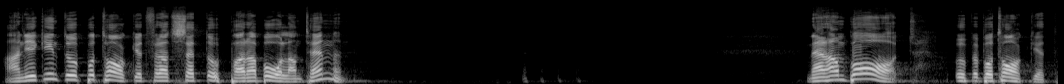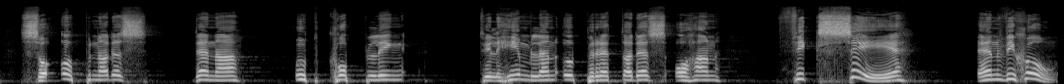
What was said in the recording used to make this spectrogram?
Han gick inte upp på taket för att sätta upp parabolantennen. När han bad uppe på taket så öppnades denna uppkoppling till himlen upprättades och han fick se en vision.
